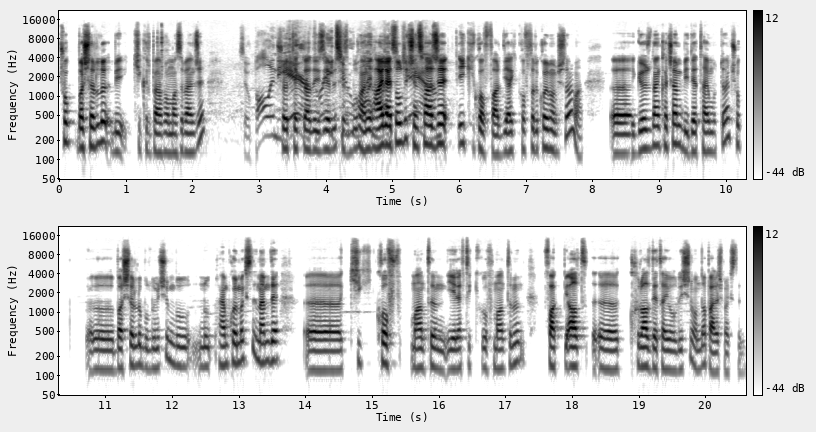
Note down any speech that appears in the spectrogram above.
Çok başarılı bir kicker performansı bence. Şöyle tekrar da izleyebilirsiniz. Bu hani highlight olduğu için sadece ilk kickoff var. Diğer kickoff'ları koymamışlar ama e, gözden kaçan bir detay muhtemelen çok e, başarılı bulduğum için bunu hem koymak istedim hem de e, kickoff mantığının, ELF'deki kickoff mantığının ufak bir alt e, kural detayı olduğu için onu da paylaşmak istedim.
